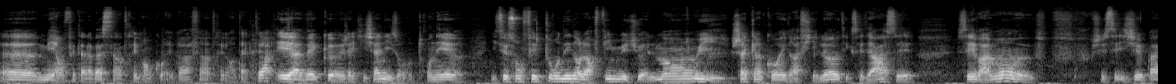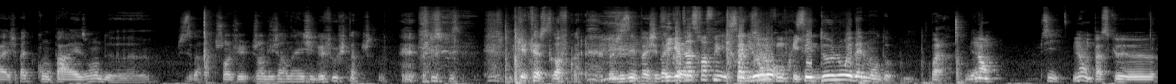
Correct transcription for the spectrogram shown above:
Euh, mais en fait, à la base, c'est un très grand chorégraphe et un très grand acteur. Et avec euh, Jackie Chan, ils ont tourné, euh, ils se sont fait tourner dans leurs films mutuellement oui chacun chorégraphier l'autre, etc. C'est, c'est vraiment. je sais, j'ai pas, j'ai pas de comparaison de. Je sais pas, Jean, Du- Jean Dujardin et Gilles Lelouch, non. je- catastrophe, quoi. Je sais pas, je sais pas c'est catastrophe mais C'est ont Delon, compris c'est Delon et Belmondo. Voilà. Bien. non Si. non parce que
